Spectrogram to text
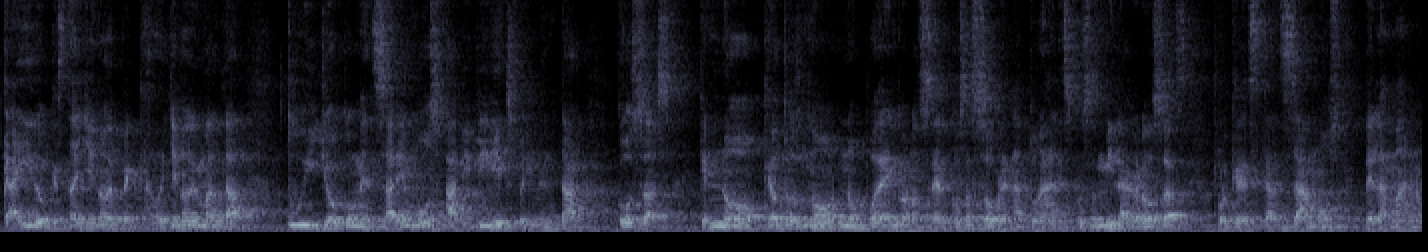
caído, que está lleno de pecado, lleno de maldad, tú y yo comenzaremos a vivir y experimentar cosas que no que otros no, no pueden conocer, cosas sobrenaturales, cosas milagrosas, porque descansamos de la mano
